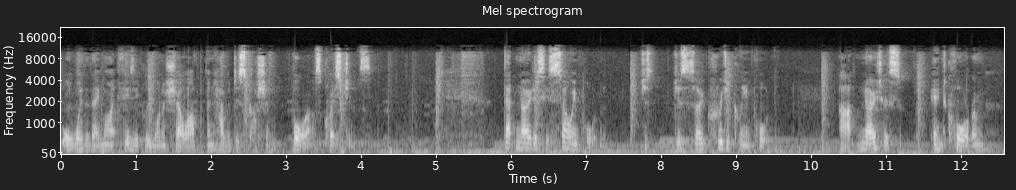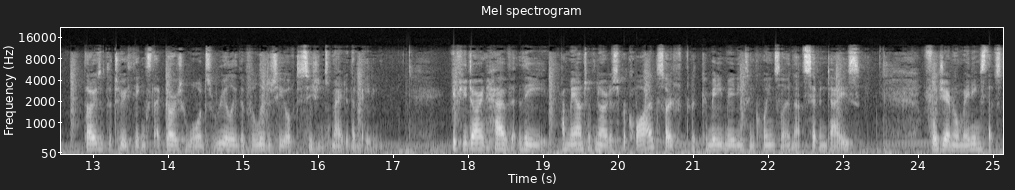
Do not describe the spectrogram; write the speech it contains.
or whether they might physically want to show up and have a discussion or ask questions that notice is so important, just just so critically important. Uh, notice and quorum, those are the two things that go towards really the validity of decisions made at the meeting. If you don't have the amount of notice required, so for committee meetings in Queensland, that's seven days. For general meetings, that's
